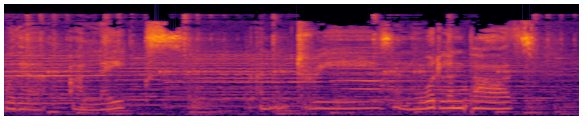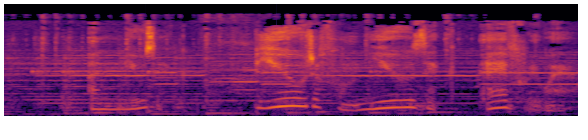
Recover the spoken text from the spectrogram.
where there are lakes and trees and woodland paths and music. Beautiful music everywhere.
